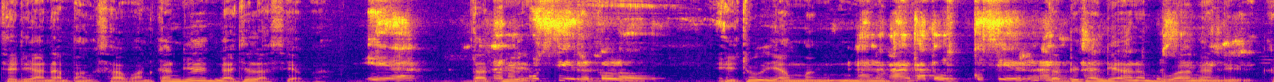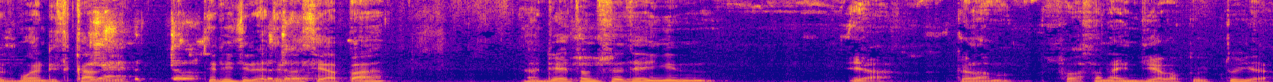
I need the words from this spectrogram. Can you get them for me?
jadi anak bangsawan kan dia nggak jelas siapa. Iya. Tapi- anak kusir kalau Itu yang meng- anak angkat kusir. tapi kan dia anak buangan di buangan di sekali. Iya, betul. Jadi tidak Betul. jelas siapa. Nah, dia tentu saja ingin ya dalam suasana India waktu itu ya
